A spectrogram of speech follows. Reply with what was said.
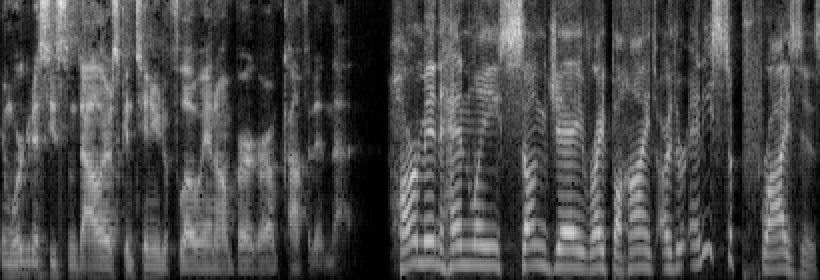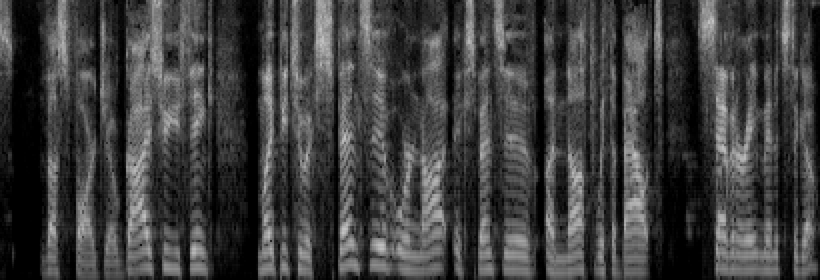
and we're gonna see some dollars continue to flow in on Berger. I'm confident in that. Harman, Henley, Sung Jae right behind. Are there any surprises thus far, Joe? Guys who you think might be too expensive or not expensive enough with about seven or eight minutes to go?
